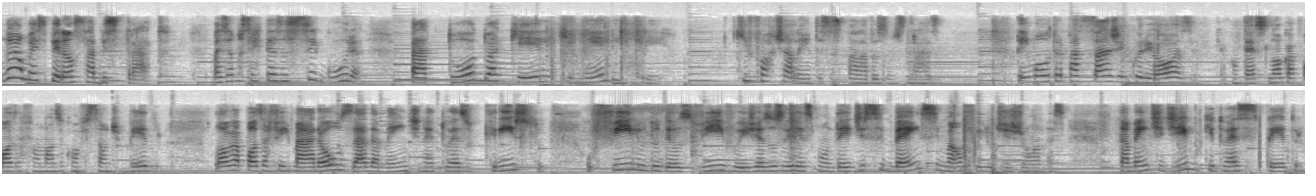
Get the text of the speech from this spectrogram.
Não é uma esperança abstrata, mas é uma certeza segura para todo aquele que nele crê. Que forte alento essas palavras nos trazem. Tem uma outra passagem curiosa, que acontece logo após a famosa confissão de Pedro, logo após afirmar ousadamente, né, tu és o Cristo, o filho do Deus vivo, e Jesus lhe respondeu: Disse bem, Simão, filho de Jonas. Também te digo que tu és Pedro,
